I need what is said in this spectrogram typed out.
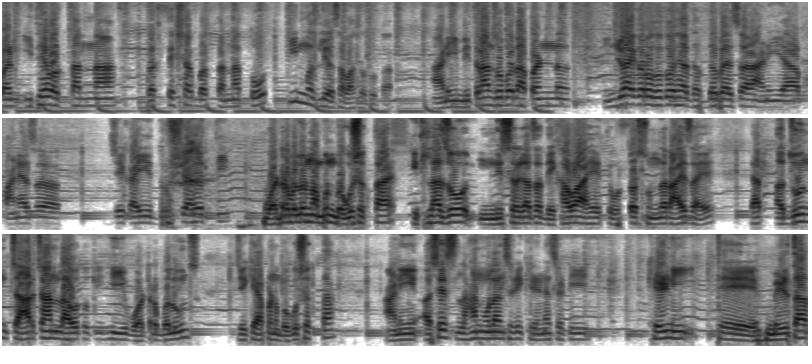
पण इथे बघताना प्रत्यक्षात बघताना तो तीन मजली असा भासत होता. आणि मित्रांसोबत आपण एन्जॉय करत होतो ह्या धबधब्याचा आणि या पाण्याचं जे काही दृश्य आहेत ती. वॉटर बलून आपण बघू शकता इथला जो निसर्गाचा देखावा आहे ते उत्तर सुंदर आहेच आहे. त्यात अजून चार चांद लावत होती ही वॉटर बलून्स जे की आपण बघू शकता. आणि असेच लहान मुलांसाठी खेळण्यासाठी खेळणी ते मिळतात.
